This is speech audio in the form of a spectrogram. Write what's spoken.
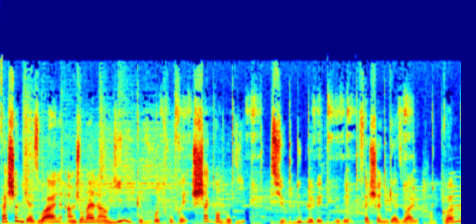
Fashion Gasoil, un journal en ligne que vous retrouverez chaque vendredi sur www.fashiongasoil.com.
